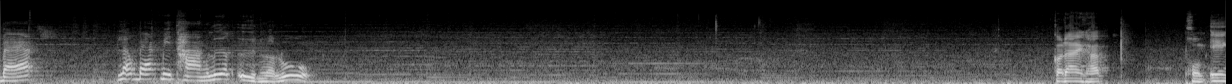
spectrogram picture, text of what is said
แบ็คแล้วแบ็คมีทางเลือกอื่นเหรอลูก ก็ได้ครับ ผมเอง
